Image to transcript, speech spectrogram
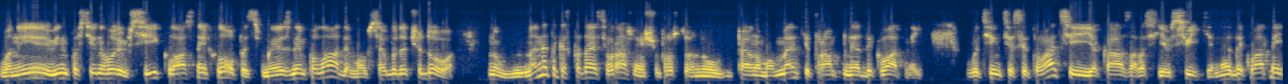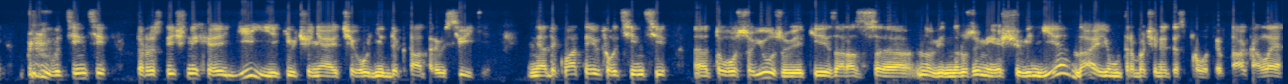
Вони він постійно говорив: всі класний хлопець, ми з ним поладимо, все буде чудово. Ну в мене таке складається враження, що просто ну в певному моменті Трамп неадекватний в оцінці ситуації, яка зараз є в світі, неадекватний в оцінці терористичних е, дій, які вчиняють сьогодні диктатори в світі, неадекватний в оцінці е, того союзу, який зараз е, ну він розуміє, що він є, да і йому треба чинити спротив, так? Але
